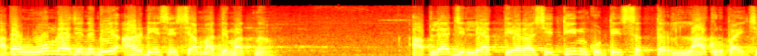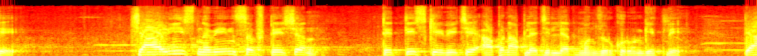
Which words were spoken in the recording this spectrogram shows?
आता ओमराजेने बी आर डी एस एसच्या माध्यमातनं आपल्या जिल्ह्यात तेराशे तीन कोटी सत्तर लाख रुपयाचे चाळीस नवीन सबस्टेशन तेहतीस केवीचे आपण आपल्या जिल्ह्यात मंजूर करून घेतले. त्या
